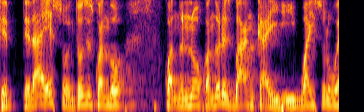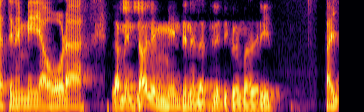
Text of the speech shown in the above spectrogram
te, te da eso. Entonces, cuando, cuando no, cuando eres banca y, y guay, solo voy a tener media hora. Lamentablemente en el Atlético de Madrid hay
